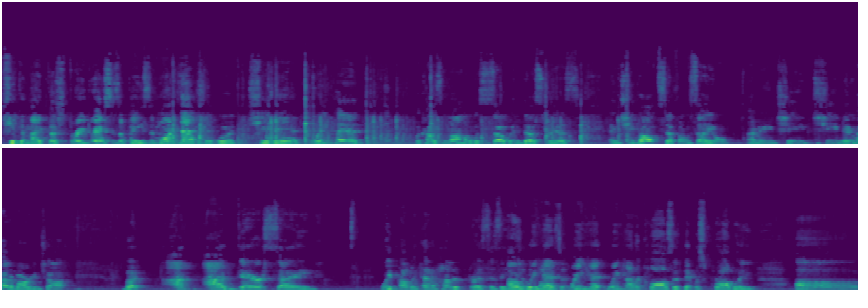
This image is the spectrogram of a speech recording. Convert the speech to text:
She could make us three dresses a piece in one day. She would. She did. We had, because Mama was so industrious and she bought stuff on sale. I mean, she, she knew how to bargain shop. But I, I dare say we probably had a hundred dresses each Oh, we had we had we had a closet that was probably uh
